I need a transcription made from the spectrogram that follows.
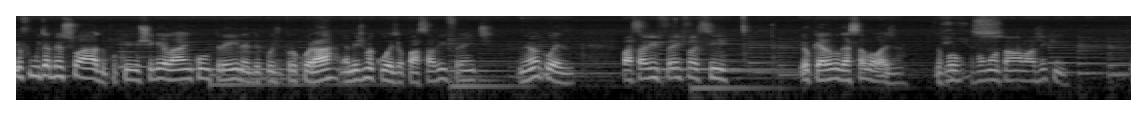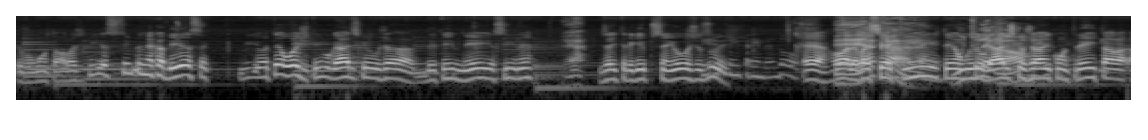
E eu fui muito abençoado, porque eu cheguei lá, encontrei, né? Depois de procurar, é a mesma coisa, eu passava em frente, a mesma coisa. Passava em frente e falei assim, eu quero alugar essa loja. Eu vou, vou montar uma loja aqui. Eu vou montar uma loja aqui. E isso sempre na minha cabeça, e eu até hoje, tem lugares que eu já determinei, assim, né? É. Já entreguei pro Senhor, Jesus. Empreendedor. É, olha, É, vai ser cara, aqui, tem muito alguns lugares legal. que eu já encontrei, tá,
